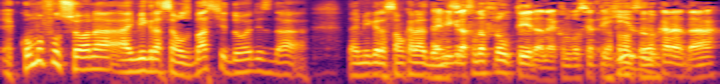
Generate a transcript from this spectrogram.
é como funciona a imigração, os bastidores da, da imigração canadense. A imigração da fronteira, né? Quando você aterriza no Canadá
